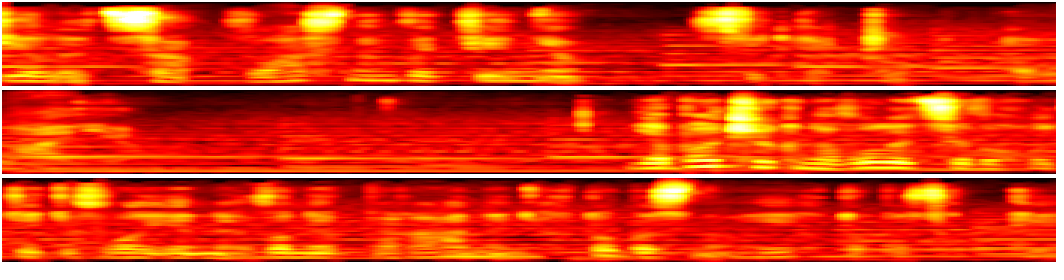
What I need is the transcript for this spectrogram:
Ділиться власним видінням світлячок Алая. Я бачу, як на вулиці виходять воїни. Вони поранені, хто без ноги, хто без руки,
